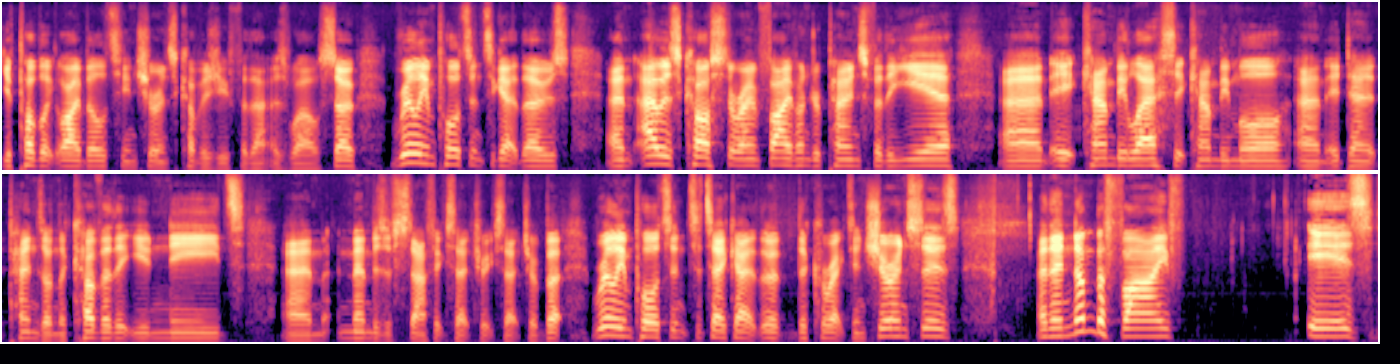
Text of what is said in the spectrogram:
your public liability insurance covers you for that as well. So really important to get those. Um, ours cost around £500 for the year. Um, it can be less, it can be more. Um, it depends on the cover that you need, um, members of staff, etc., etc. But really important to take out the, the correct insurances. And then number five is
